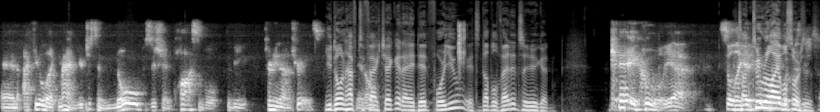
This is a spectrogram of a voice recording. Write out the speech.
And I feel like, man, you're just in no position possible to be turning down trades. You don't have You to know? fact check it. I did for you. It's double vetted, so you're good. Okay, cool, yeah. So like on two reliable sources.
